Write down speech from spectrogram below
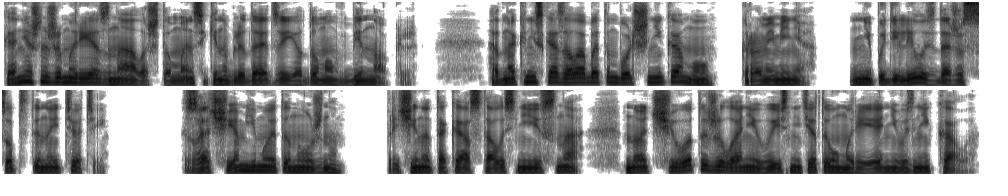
Конечно же, Мария знала, что Мэнсики наблюдает за ее домом в бинокль. Однако не сказала об этом больше никому, кроме меня. Не поделилась даже с собственной тетей. Зачем ему это нужно, Причина так и осталась неясна, но от чего то желание выяснить это у Мария не возникало.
